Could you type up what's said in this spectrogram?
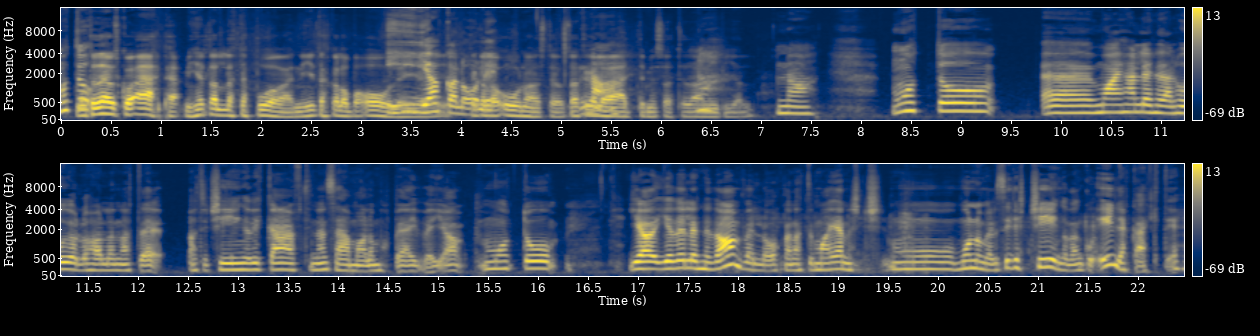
Mutta, Mutta tämä usko äppä, mihin tällä lähtee puoleen, niin tämä lopa Ouli. Ja kaloli. Tämä on uunasta, jos tämä No. on äättimessä, että tämä on niin pian. no. Mutta äh, mä ihan lehden täällä huijolluhallan, että että chingadi käftinän säämaalla mun päivä. Ja, mutta ja, ja tälle ne anvellokan, että mä ajan mun, mielestä siitä chingadan kuin iljakäkti.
